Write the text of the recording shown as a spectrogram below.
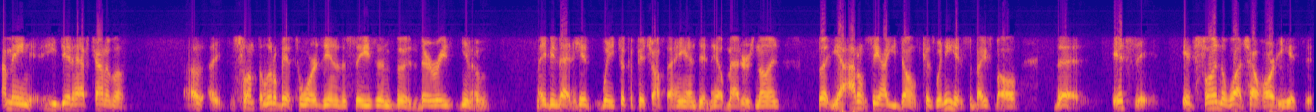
I mean, he did have kind of a uh, slumped a little bit towards the end of the season, but there, you know, maybe that hit when he took a pitch off the hand didn't help matters none. But yeah, I don't see how you don't because when he hits the baseball, that it's it's fun to watch how hard he hits it.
